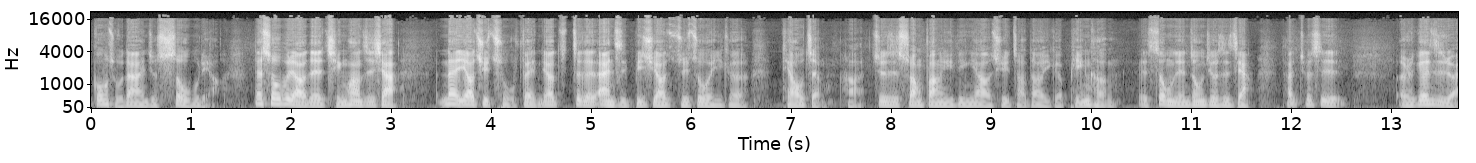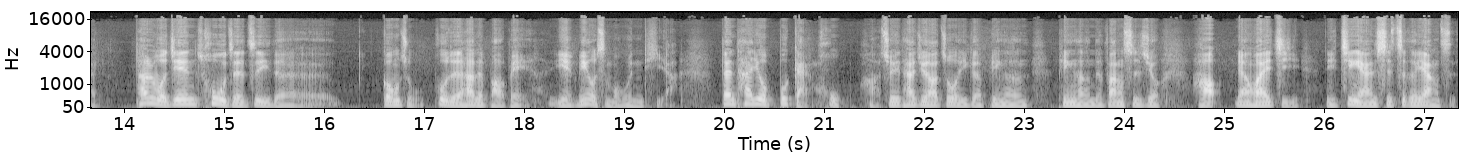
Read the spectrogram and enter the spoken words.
公主当然就受不了。那受不了的情况之下，那要去处分，要这个案子必须要去做一个。调整哈，就是双方一定要去找到一个平衡。宋仁宗就是这样，他就是耳根子软。他如果今天护着自己的公主护着他的宝贝也没有什么问题啊，但他又不敢护啊，所以他就要做一个平衡平衡的方式，就好。梁怀吉，你竟然是这个样子，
